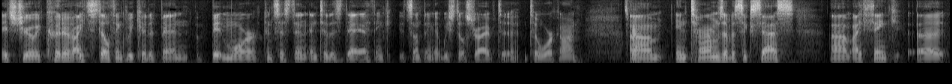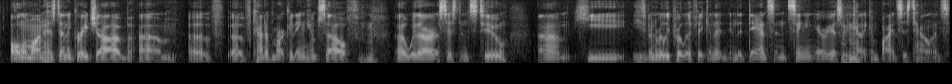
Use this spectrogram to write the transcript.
It's true. It could have. I still think we could have been a bit more consistent, and to this day, I think it's something that we still strive to to work on. Um, in terms of a success, um, I think uh, Olaman has done a great job um, of of kind of marketing himself uh, with our assistance too. Um, he he's been really prolific in the in the dance and singing area, so he kind of combines his talents.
